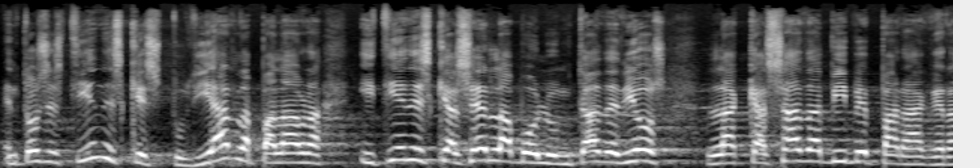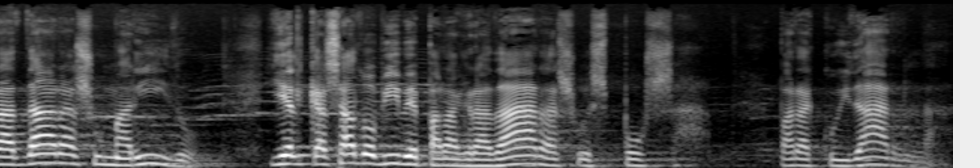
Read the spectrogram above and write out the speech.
Entonces tienes que estudiar la palabra y tienes que hacer la voluntad de Dios. La casada vive para agradar a su marido y el casado vive para agradar a su esposa, para cuidarla.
